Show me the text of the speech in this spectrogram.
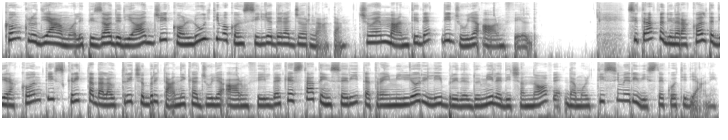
Concludiamo l'episodio di oggi con l'ultimo consiglio della giornata, cioè Mantide di Julia Armfield. Si tratta di una raccolta di racconti scritta dall'autrice britannica Julia Armfield che è stata inserita tra i migliori libri del 2019 da moltissime riviste quotidiane.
